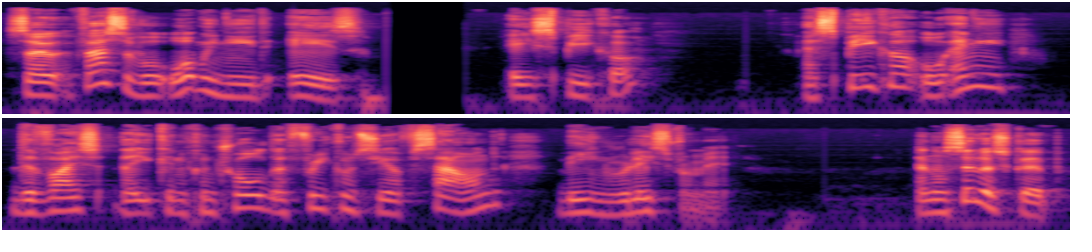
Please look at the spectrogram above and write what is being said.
So first of all, what we need is a speaker, a speaker or any device that you can control the frequency of sound being released from it. An oscilloscope,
